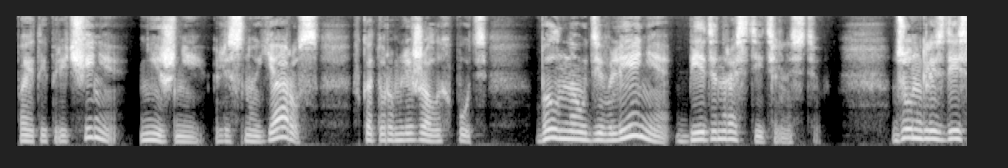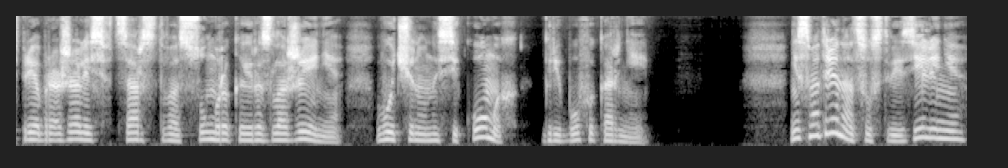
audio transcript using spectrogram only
По этой причине нижний лесной ярус, в котором лежал их путь, был на удивление беден растительностью. Джунгли здесь преображались в царство сумрака и разложения, в отчину насекомых, грибов и корней. Несмотря на отсутствие зелени,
